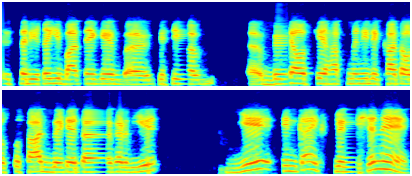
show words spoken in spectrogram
इस तरीके की बातें कि किसी का बेटा उसके हक में नहीं लिखा था, उसको सात बेटे तय कर दिए। ये इनका एक्सप्लेनेशन है।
